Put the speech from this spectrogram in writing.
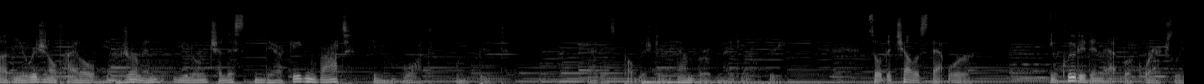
Uh, the original title in German, Violoncellisten der Gegenwart in Wort und Bild. That is published in Hamburg, 1903. So the cellists that were included in that book were actually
